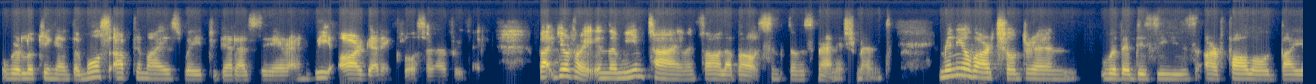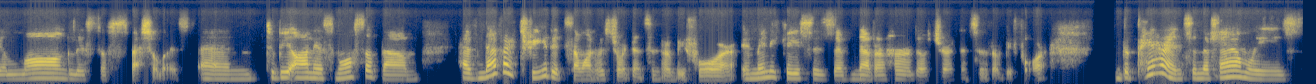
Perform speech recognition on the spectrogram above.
we're looking at the most optimized way to get us there. And we are getting closer every day. But you're right. In the meantime, it's all about symptoms management. Many of our children with a disease are followed by a long list of specialists. And to be honest, most of them have never treated someone with Jordan syndrome before. In many cases, have never heard of Jordan syndrome before. The parents and the families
